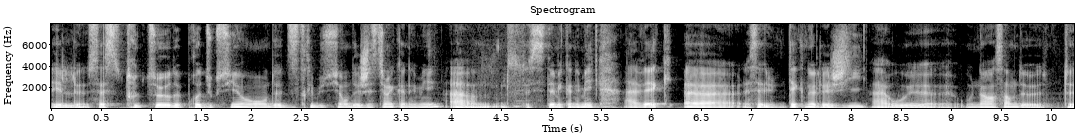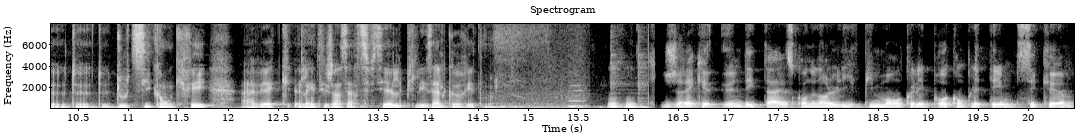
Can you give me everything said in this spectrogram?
et le, cette structure de production, de distribution, de gestion économique, euh, ce système économique, avec euh, une technologie euh, ou, euh, un ensemble de, d'outils qu'on crée avec l'intelligence artificielle puis les algorithmes. Mm-hmm. Je dirais qu'une des thèses qu'on a dans le livre, puis mon collègue pourra compléter, c'est que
